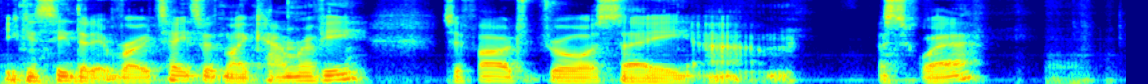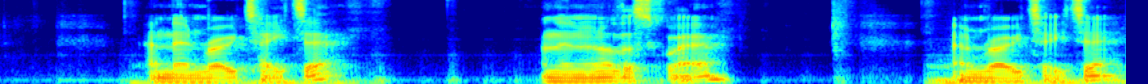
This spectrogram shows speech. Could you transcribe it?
you can see that it rotates with my camera view. So if I were to draw, say, um, a square and then rotate it, and then another square and rotate it,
